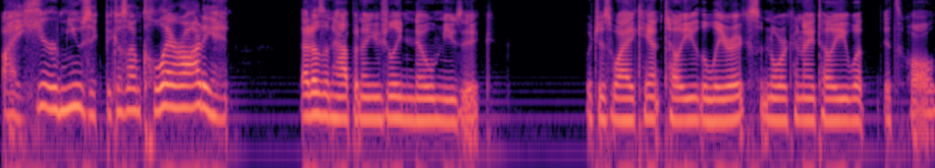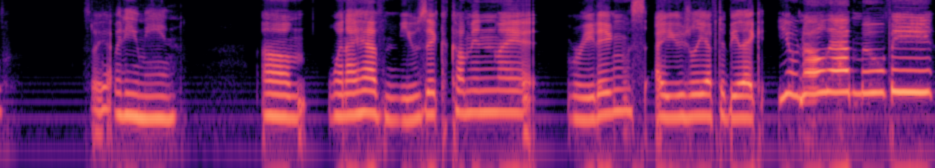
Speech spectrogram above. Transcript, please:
I hear music because I'm clairaudient. That doesn't happen. I usually know music, which is why I can't tell you the lyrics, nor can I tell you what it's called. So yeah. What do you mean? Um, when I have music come in my readings, I usually have to be like, you know that movie,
